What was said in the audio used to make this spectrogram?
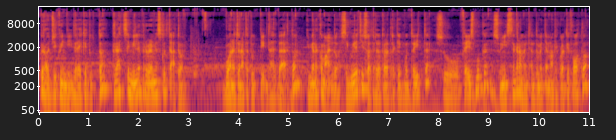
Per oggi quindi direi che è tutto, grazie mille per avermi ascoltato. Buona giornata a tutti da Alberto e mi raccomando seguiteci su attrezzatoratrekking.it, su Facebook, su Instagram, intanto mettiamo anche qualche foto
